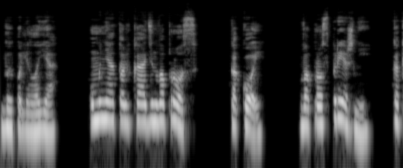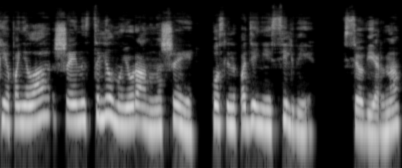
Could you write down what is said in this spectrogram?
Выпалила я. У меня только один вопрос. Какой? Вопрос прежний. Как я поняла, Шейн исцелил мою рану на шее после нападения Сильвии. Все верно,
